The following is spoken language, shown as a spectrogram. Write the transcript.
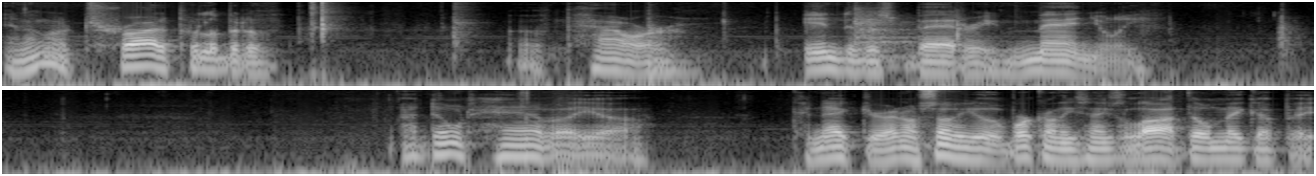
And I'm going to try to put a little bit of, of power into this battery manually. I don't have a uh, connector. I know some of you that work on these things a lot, they'll make up a,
